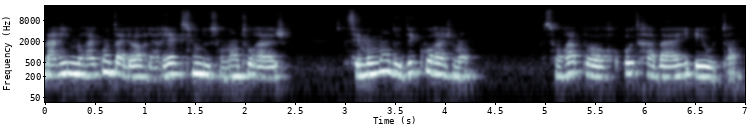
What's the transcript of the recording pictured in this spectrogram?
Marie me raconte alors la réaction de son entourage, ses moments de découragement, son rapport au travail et au temps.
